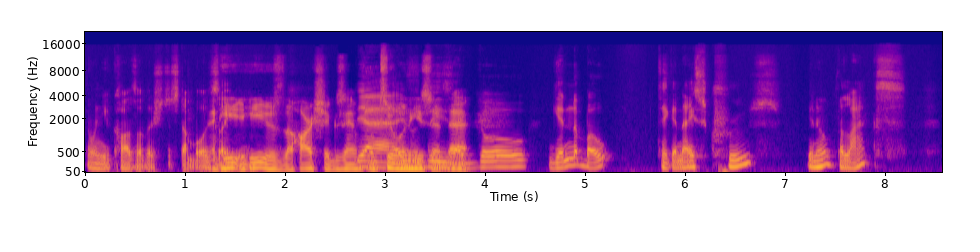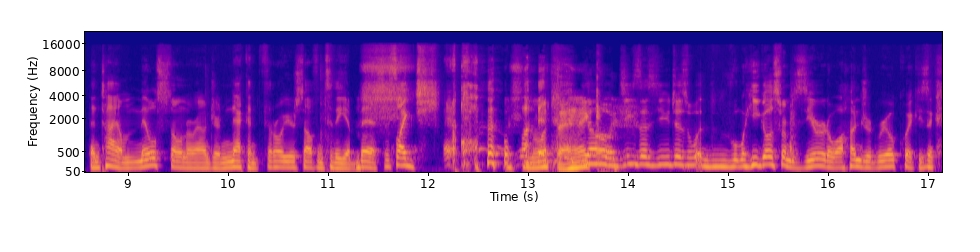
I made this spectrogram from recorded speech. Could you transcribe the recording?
When you cause others to stumble, it's and like he, he used the harsh example too when he he's- said that. like, go get in a boat, take a nice cruise, you know, relax, then tie a millstone around your neck and throw yourself into the abyss. It's like, what? What the heck? Yo, Jesus, you just, he goes from zero to 100 real quick. He's like,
